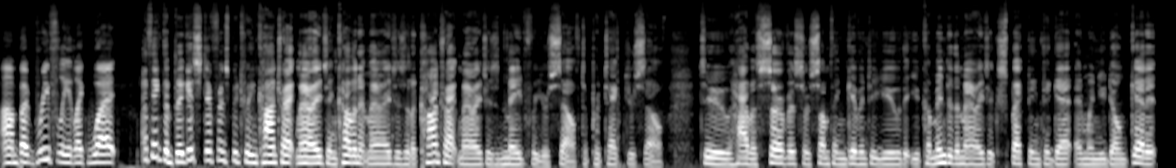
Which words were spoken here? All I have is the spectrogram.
Um, but briefly, like, what I think the biggest difference between contract marriage and covenant marriage is that a contract marriage is made for yourself, to protect yourself, to have a service or something given to you that you come into the marriage expecting to get, and when you don't get it,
